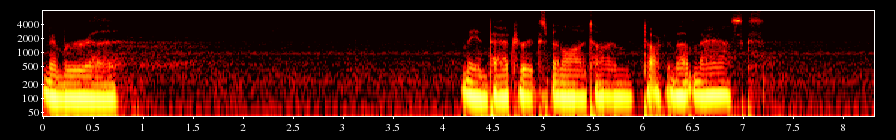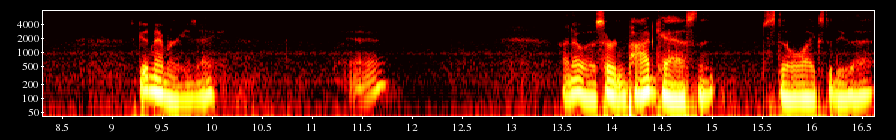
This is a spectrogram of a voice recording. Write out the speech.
Remember, uh, me and Patrick spent a lot of time talking about masks. It's good memories, eh? Yeah. I know a certain podcast that still likes to do that.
